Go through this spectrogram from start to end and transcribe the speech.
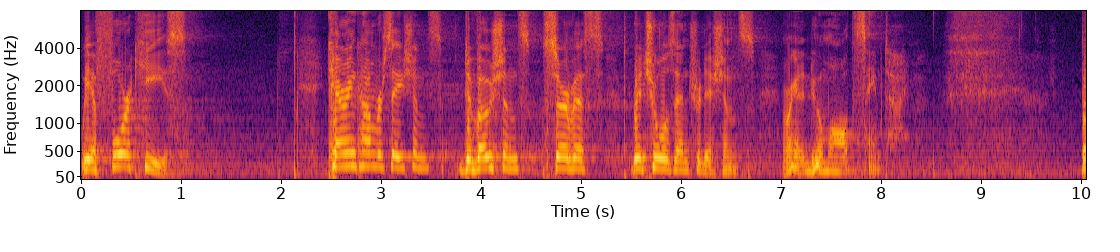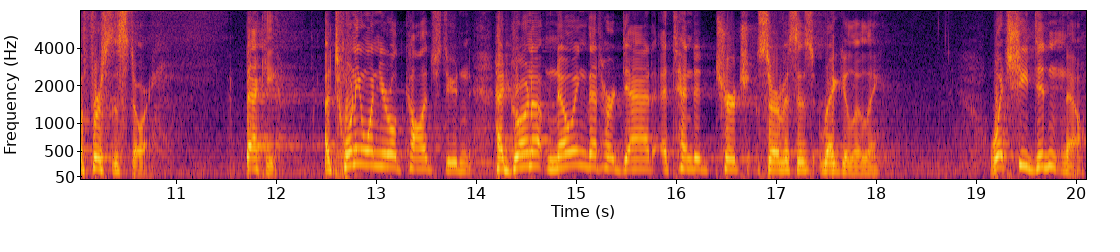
We have four keys caring conversations, devotions, service, rituals, and traditions. And we're going to do them all at the same time. But first, the story. Becky, a 21 year old college student, had grown up knowing that her dad attended church services regularly. What she didn't know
